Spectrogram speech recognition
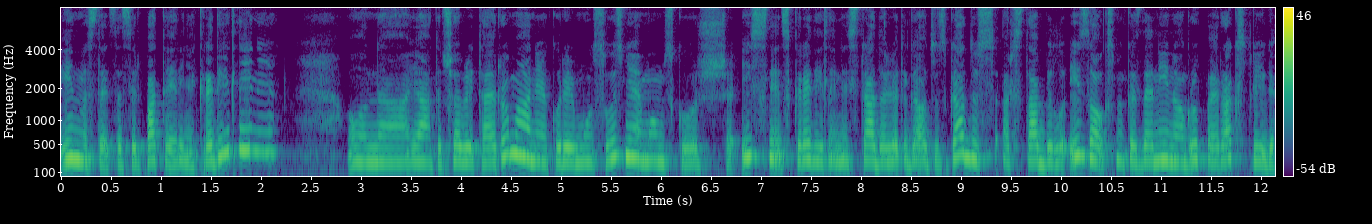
investēts, tas ir patēriņa kredītlīnija. Un, jā, tad šobrīd tā ir Rumānija, kur ir mūsu uzņēmums, kurš izsniedz kredītlīnijas, strādā ļoti daudzus gadus ar stabilu izaugsmu, kas Dienīno grupai ir raksturīga.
